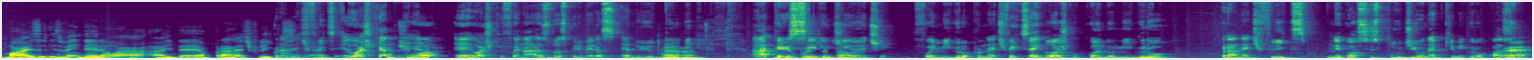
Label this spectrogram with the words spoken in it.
Mas eles venderam a, a ideia para Netflix. Para Netflix. Né? Eu acho que a, é, é, eu acho que foi na, as duas primeiras é do YouTube. Uhum. A terceira em diante foi migrou para o Netflix. Aí, lógico, quando migrou para Netflix, o negócio explodiu, né? Porque migrou quase é.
